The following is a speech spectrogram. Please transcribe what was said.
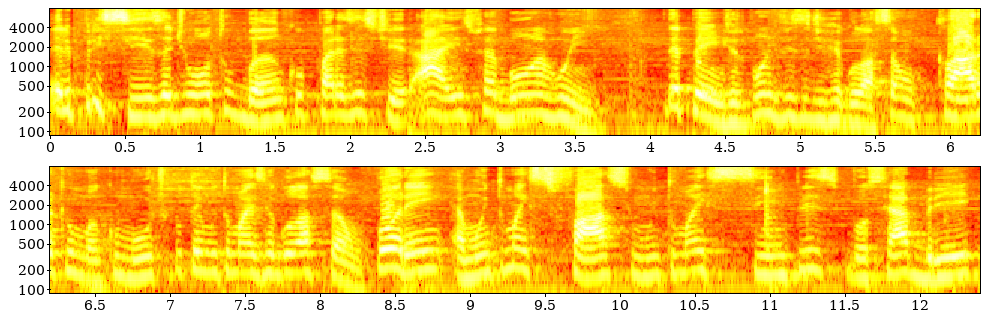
ele precisa de um outro banco para existir. Ah, isso é bom ou é ruim? Depende, do ponto de vista de regulação, claro que um banco múltiplo tem muito mais regulação. Porém, é muito mais fácil, muito mais simples você abrir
